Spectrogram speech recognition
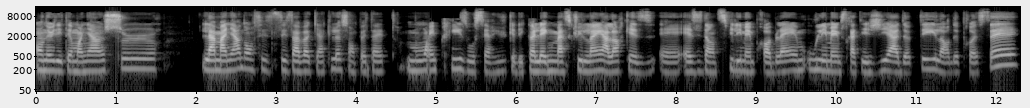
on a eu des témoignages sur la manière dont ces, avocates-là sont peut-être moins prises au sérieux que des collègues masculins alors qu'elles elles identifient les mêmes problèmes ou les mêmes stratégies à adopter lors de procès.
